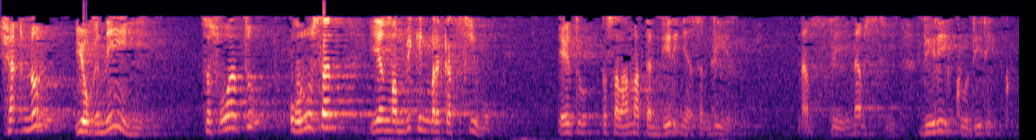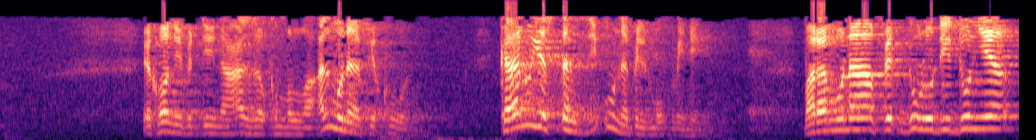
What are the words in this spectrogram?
Sya'nun yughnihi. Sesuatu urusan yang membuat mereka sibuk yaitu keselamatan dirinya sendiri nafsi nafsi diriku diriku ikhwani fiddin azakumullah al munafiqun kanu yastahzi'una bil mu'minin para munafik dulu di dunia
